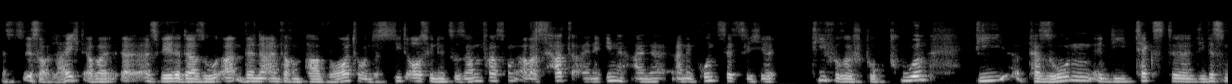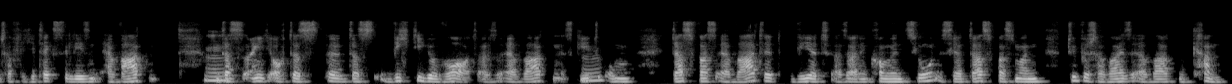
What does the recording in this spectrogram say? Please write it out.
also es ist auch leicht, aber äh, es wäre da so, äh, wenn da einfach ein paar Worte und es sieht aus wie eine Zusammenfassung, aber es hat eine, eine, eine grundsätzliche tiefere Struktur, die Personen, die Texte, die wissenschaftliche Texte lesen, erwarten. Mhm. Und das ist eigentlich auch das, äh, das wichtige Wort, also erwarten. Es geht mhm. um das, was erwartet wird. Also eine Konvention ist ja das, was man typischerweise erwarten kann.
